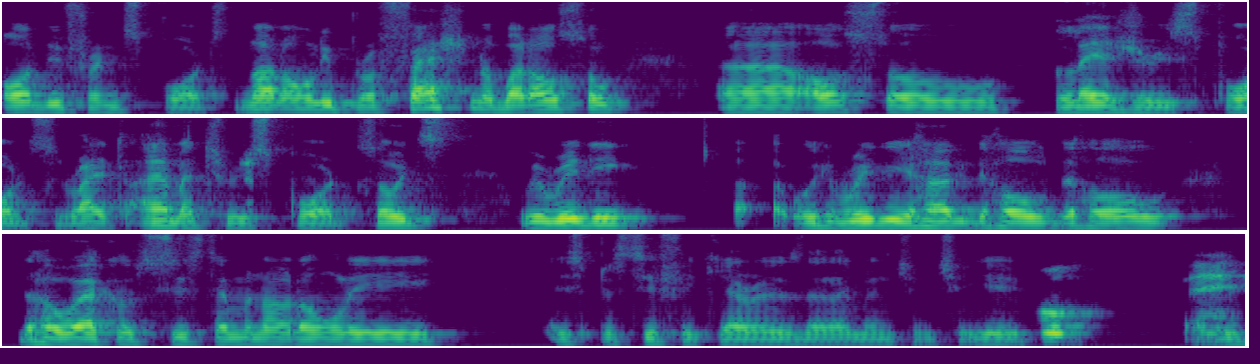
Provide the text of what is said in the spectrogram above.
all different sports, not only professional but also uh, also leisure sports, right? Amateur sports. So it's we really uh, we really hug the whole the whole the whole ecosystem, and not only specific areas that I mentioned to you. Well, I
